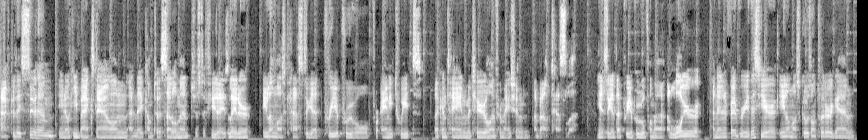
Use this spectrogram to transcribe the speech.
After they sue him, you know, he backs down and they come to a settlement just a few days later. Elon Musk has to get pre-approval for any tweets that contain material information about Tesla. He has to get that pre-approval from a, a lawyer. And then in February this year, Elon Musk goes on Twitter again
